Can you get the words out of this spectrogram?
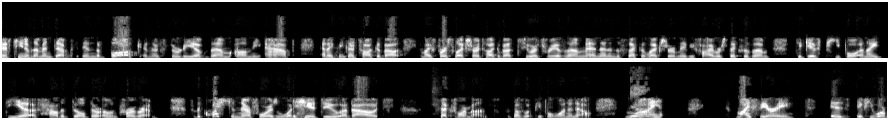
15 of them in depth in the book, and there's 30 of them on the app. And I think I talk about, in my first lecture, I talk about two or three of them, and then in the second lecture, maybe five or six of them to give people an idea of how to build their own program. So the question, therefore, is what do you do about sex hormones? Because that's what people want to know. Yeah. My, my theory is if you are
